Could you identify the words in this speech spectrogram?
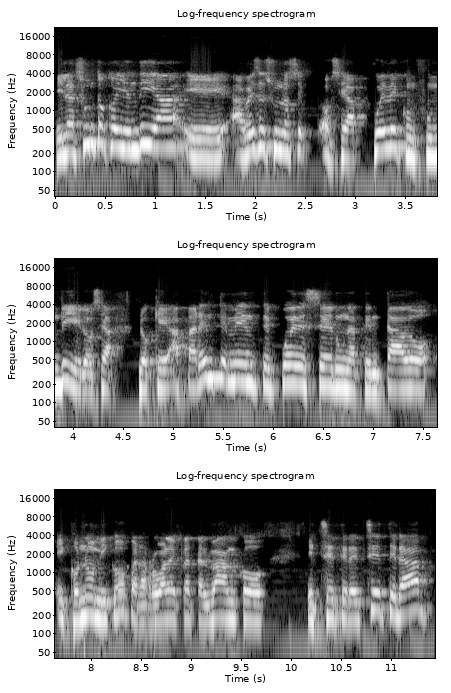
El asunto que hoy en día eh, a veces uno se, o sea, puede confundir, o sea, lo que aparentemente puede ser un atentado económico para robarle plata al banco, etcétera, etcétera,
